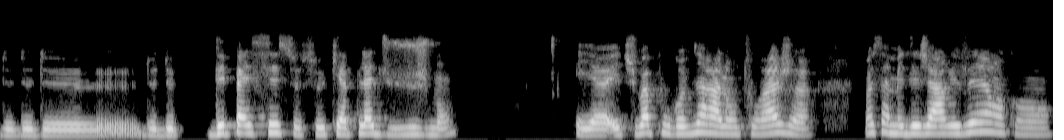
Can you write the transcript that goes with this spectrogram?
de, dépasser ce, ce cap-là du jugement. Et, euh, et, tu vois, pour revenir à l'entourage, moi, ça m'est déjà arrivé hein, quand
